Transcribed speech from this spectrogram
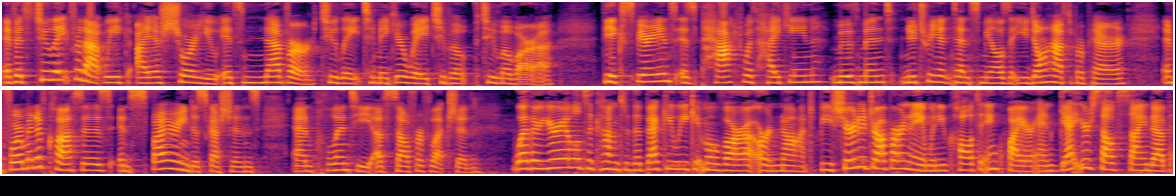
If it's too late for that week, I assure you it's never too late to make your way to, to Movara. The experience is packed with hiking, movement, nutrient dense meals that you don't have to prepare, informative classes, inspiring discussions, and plenty of self reflection. Whether you're able to come to the Becky Week at Movara or not, be sure to drop our name when you call to inquire and get yourself signed up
